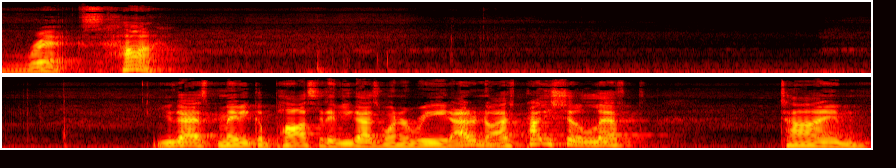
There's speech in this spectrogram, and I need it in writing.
Rex. Huh. You guys maybe could pause it if you guys want to read. I don't know. I probably should have left time.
